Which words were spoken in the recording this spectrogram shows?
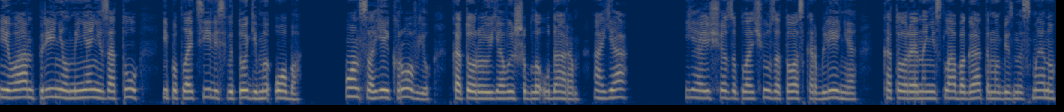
Иван принял меня не за ту, и поплатились в итоге мы оба. Он своей кровью, которую я вышибла ударом, а я... Я еще заплачу за то оскорбление, которое нанесла богатому бизнесмену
